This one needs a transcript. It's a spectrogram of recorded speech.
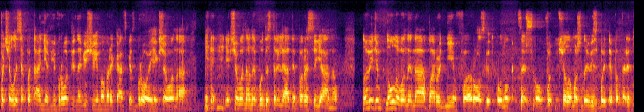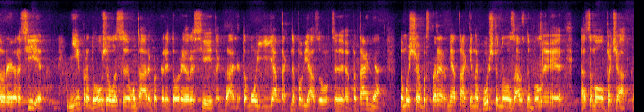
почалися питання в Європі, навіщо їм американська зброя, якщо вона якщо вона не буде стріляти по росіянам. Ну відімкнули вони на пару днів розвідку. Ну це що виключило можливість бити по території Росії? Ні, продовжувалися удари по території Росії і так далі. Тому я б так не пов'язував це питання, тому що безперервні атаки на Курщину завжди були е, з самого початку.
